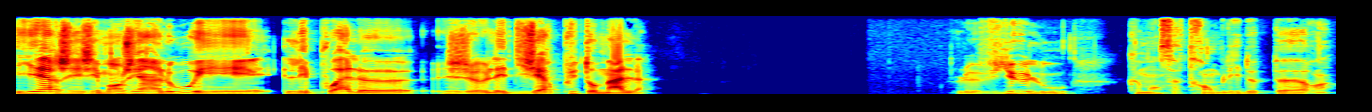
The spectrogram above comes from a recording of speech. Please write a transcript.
Hier, j'ai, mangé un loup et les poils, euh, je les digère plutôt mal. Le vieux loup commence à trembler de peur.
